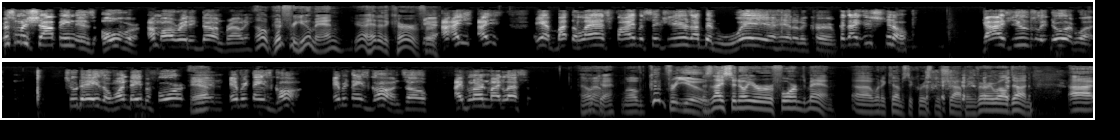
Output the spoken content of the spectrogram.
Christmas shopping is over. I'm already done, Brownie. Oh, good for you, man. You're ahead of the curve. For... Yeah, I, I, yeah, about the last five or six years, I've been way ahead of the curve because I, just, you know, guys usually do it what two days or one day before, Yeah. and everything's gone. Everything's gone. So I've learned my lesson. Okay. Well, well, good for you. It's nice to know you're a reformed man uh, when it comes to Christmas shopping. Very well done. Uh,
